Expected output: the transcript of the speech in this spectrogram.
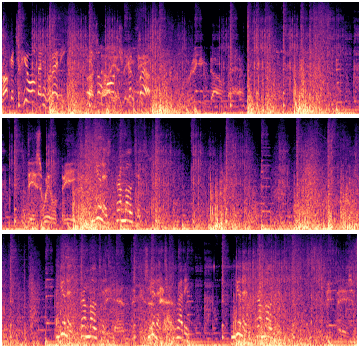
Rockets fueled and ready. Missile launch confirmed. bringing down the. This will be Unit promoted. Unit promoted. Unit ready. Unit promoted. Be patient.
